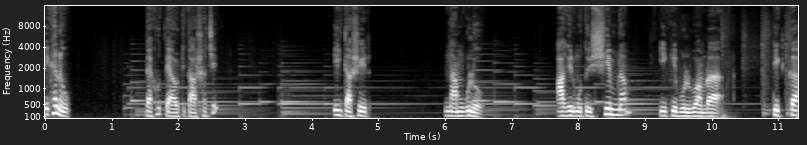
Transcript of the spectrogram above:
এখানেও দেখো তেরোটি তাস আছে। এই তাসের নামগুলো আগের মতোই সেম নাম। একে বলব আমরা টেক্কা।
